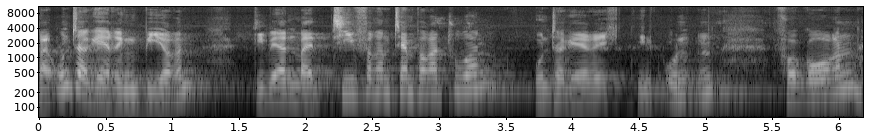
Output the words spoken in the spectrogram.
Bei untergärigen Bieren, die werden bei tieferen Temperaturen, untergärig tief unten, vergoren.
